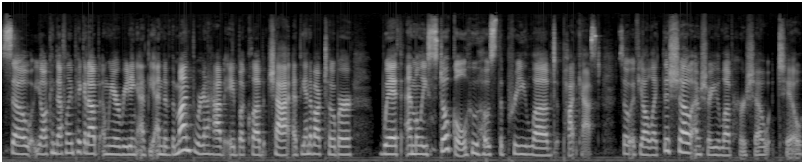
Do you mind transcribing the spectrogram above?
So, y'all can definitely pick it up. And we are reading at the end of the month. We're going to have a book club chat at the end of October with Emily Stochl, who hosts the Pre Loved podcast. So, if y'all like this show, I'm sure you love her show too.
